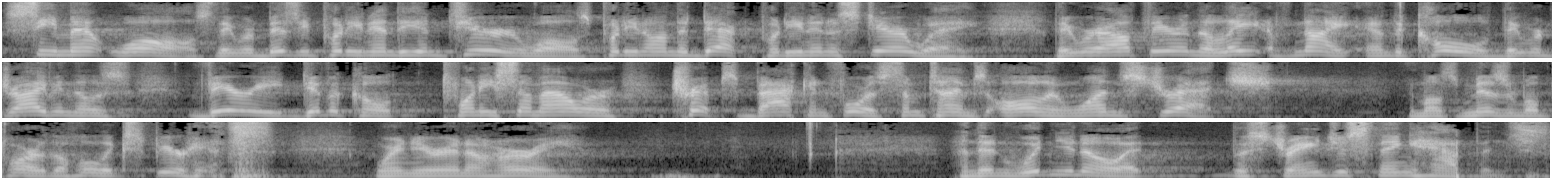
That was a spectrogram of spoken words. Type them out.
cement walls. They were busy putting in the interior walls, putting on the deck, putting in a stairway. They were out there in the late of night and the cold. They were driving those very difficult 20 some hour trips back and forth, sometimes all in one stretch the most miserable part of the whole experience when you're in a hurry. And then, wouldn't you know it, the strangest thing happens.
